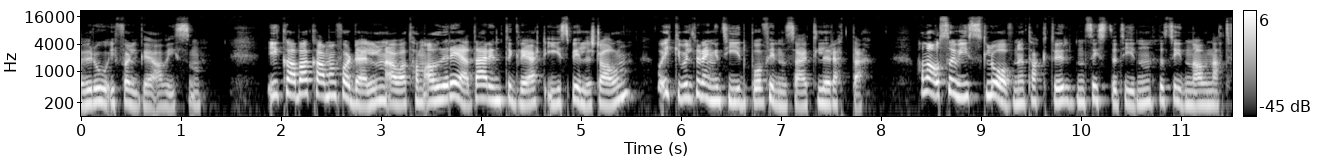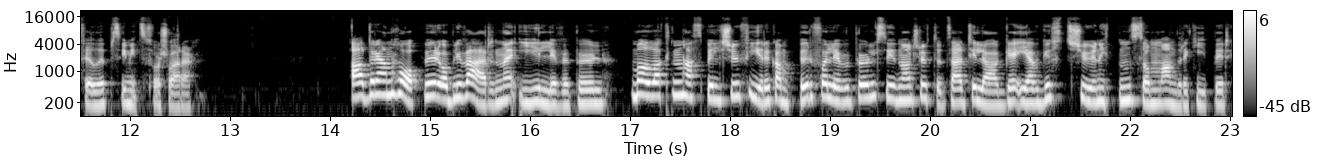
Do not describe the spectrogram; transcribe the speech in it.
euro, ifølge avisen. I Kabak har man fordelen av at han allerede er integrert i spillerstallen, og ikke vil trenge tid på å finne seg til rette. Han har også vist lovende takter den siste tiden ved siden av Nat Phillips i midtforsvaret. Adrian håper å bli værende i Liverpool. Målvakten har spilt 24 kamper for Liverpool siden han sluttet seg til laget i august 2019 som andrekeeper.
